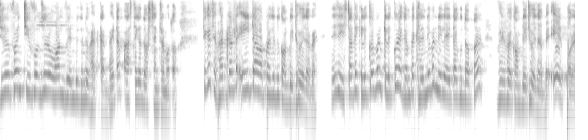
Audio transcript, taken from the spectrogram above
0.3401 বিএনপি কিন্তু ভ্যাট কাটবে। এটা ৫ থেকে ১০ সেন্টের মতো। ঠিক আছে? ভ্যাট কাটলে এইটাও আপনার কিন্তু কমপ্লিট হয়ে যাবে। এই যে স্টার্টে ক্লিক করবেন, ক্লিক করে গেমটা খেলে নিবেন। নিলে এটা কিন্তু আপনার ভেরিফাই কমপ্লিট হয়ে যাবে। এরপরে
